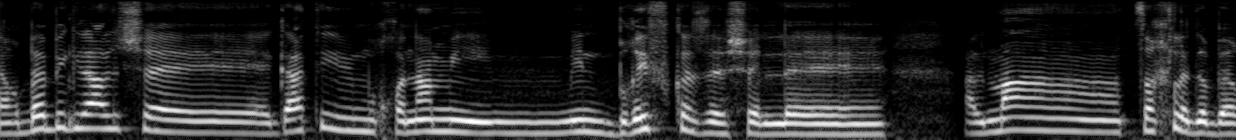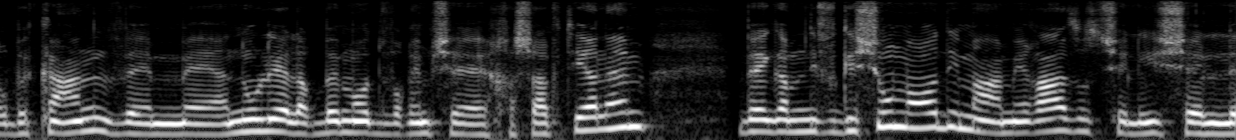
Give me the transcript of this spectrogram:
הרבה בגלל שהגעתי מוכנה ממין בריף כזה של על מה צריך לדבר בכאן, והם ענו לי על הרבה מאוד דברים שחשבתי עליהם, וגם נפגשו מאוד עם האמירה הזאת שלי של...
